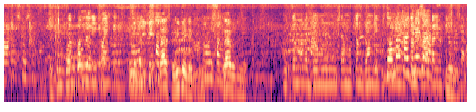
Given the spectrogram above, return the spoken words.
వాటర్ వస్తుంది సార్. మొత్తం పనులు పైనకి అవును సార్. మొత్తం దోమలు ఉన్నాయి సార్ మొత్తం గ్రౌండ్ చేపిస్తాం మొత్తం. కూరగాయలు పెట్టేసి సార్.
